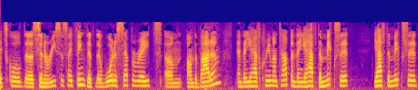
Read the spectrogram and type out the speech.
It's called uh, syneresis, I think, that the water separates um, on the bottom, and then you have cream on top, and then you have to mix it. You have to mix it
